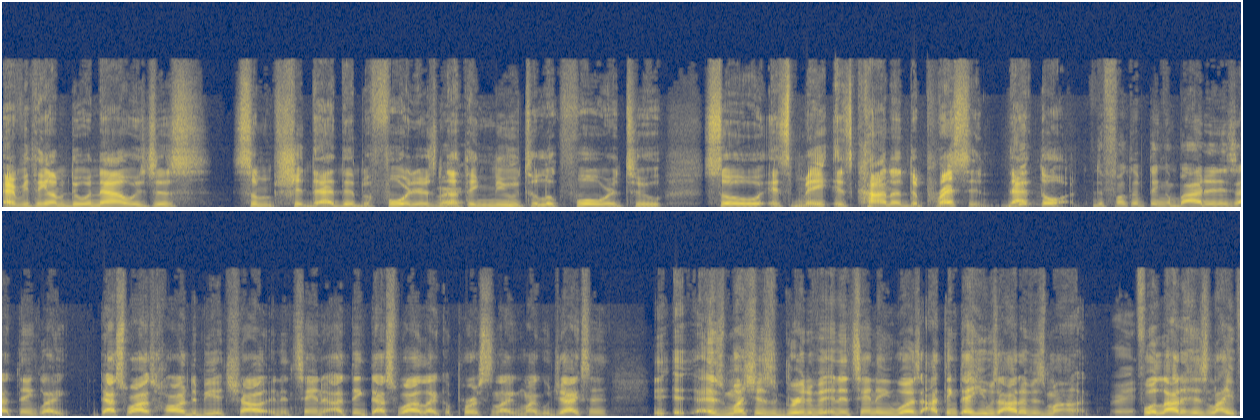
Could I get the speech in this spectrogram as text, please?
everything I'm doing now is just some shit that I did before. There's nothing new to look forward to. So it's ma- it's kind of depressing that thought. the fucked up thing about it is I think like that's why it's hard to be a child entertainer. I think that's why like a person like Michael Jackson, it, it- as much as great of an entertainer he was, I think that he was out of his mind Right. for a lot of his life.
